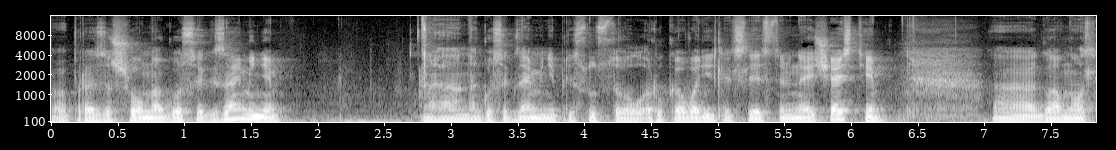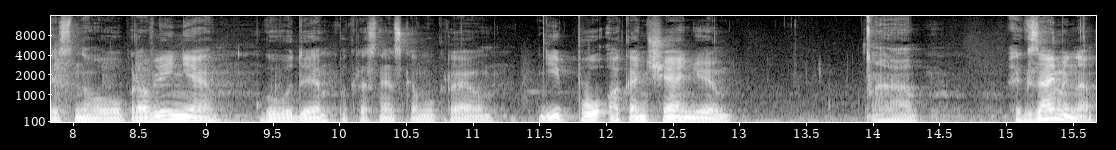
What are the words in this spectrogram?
э, произошел на госэкзамене. Э, на госэкзамене присутствовал руководитель следственной части Главного следственного управления ГУВД по Красноярскому краю. И по окончанию экзамена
